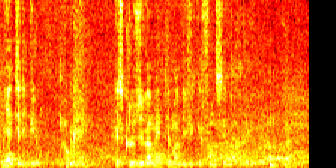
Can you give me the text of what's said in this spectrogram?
niente di più. Okay. Esclusivamente modifiche funzionali. Okay.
